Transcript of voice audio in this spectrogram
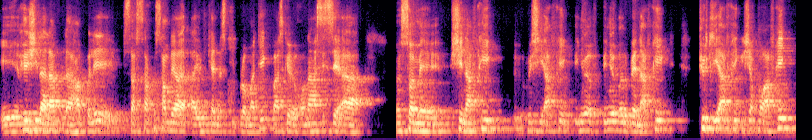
Et Régis l'a rappelé, ça, ça peut sembler à, une cadence diplomatique parce qu'on a assisté à un sommet Chine-Afrique, Russie-Afrique, Union européenne-Afrique, Turquie-Afrique, Japon-Afrique.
